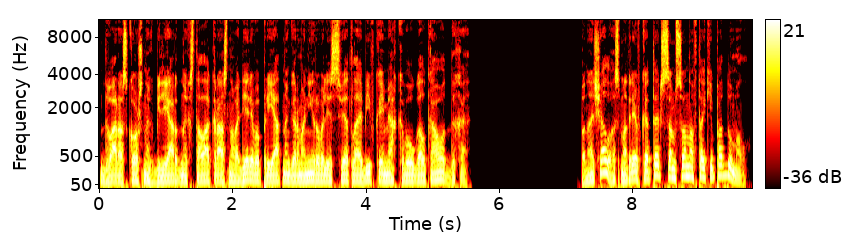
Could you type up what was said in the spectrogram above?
Два роскошных бильярдных стола красного дерева приятно гармонировали с светлой обивкой мягкого уголка отдыха. Поначалу, осмотрев коттедж, Самсонов так и подумал.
